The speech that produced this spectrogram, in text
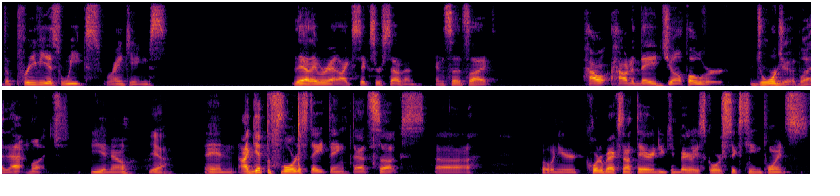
the previous week's rankings, yeah, they were at like six or seven, and so it's like, how how did they jump over Georgia by that much? You know, yeah, and I get the Florida State thing. That sucks. Uh, but when your quarterback's not there and you can barely score 16 points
